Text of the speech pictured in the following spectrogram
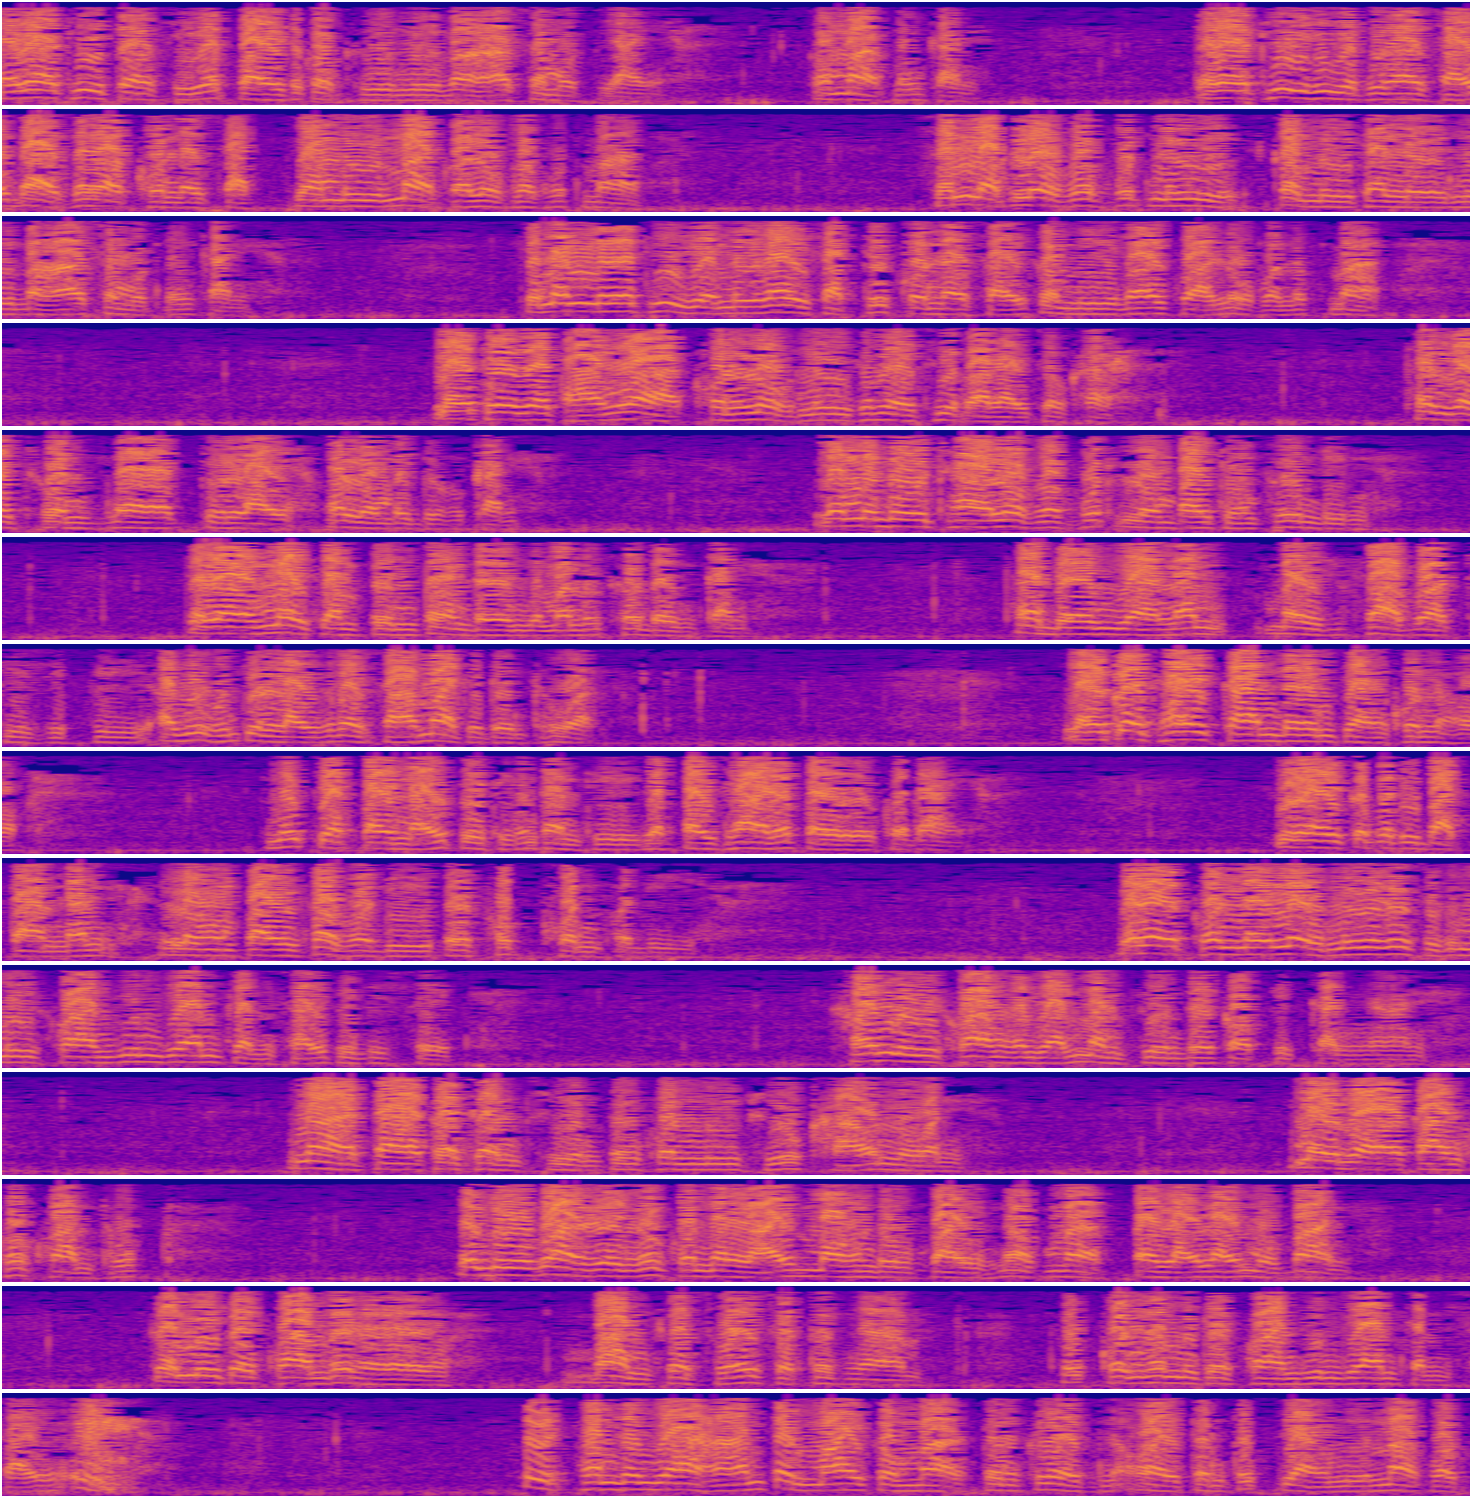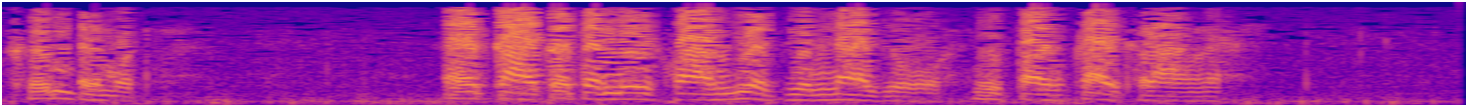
แต่ว่าที่ต้อเสียไปก็คือมีมหาสมุทรใหญ่ ก็มากเหมือนกัน แต่ที่ที่จะพึงอาศัยได้สำหรับคนและสัตว์ยังมีมากกว่าโลกพระพุทธมากสำหรับโลกพระพุทธนี้ก็มีทะเลมีมหาสมุทรเหมือนกันฉะนั้นเนื้อที่จะมีไร่สัตว์ทุกคนอาศัยก็มีน้อยกว่าโลกมนุษย์มาก แล้วเธอจะถามว่าคนโลกนี้เขาไม่เทียบอะไรเจ้าค่ะ ท่านจะชวนแม่จุไลว่าลงไปดูกัน ลงมาดูชาวโลกพระพุทธลงไปถึงพื้นดิน แต่เราไม่จำเป็นต้องเดินอย่างมนุษย์เขาเดินกัน ถ้าเดินอย่างนั้นไม่ทราบว่ากี่สิบปี อายุของจุไลก็ไม่สามารถจะเดินทั่ว แล้วก็ใช้การเดินอย่างคนหอกนึกจะไปไหนไปถึงทันทีจะไปช้าแล้วไปเร็วก็ได้ เลยก็ปฏิบัติตามนั้น ลงไปก็พอดีไปพบคนพอดีแล้คนในโลกนี้รู้สึกมีความยิ้มแย้มแจ่มใสเป็นพิเศษ เขามีความขยันหมั่นเพียรไปกอบกิจการงาน หน้าตาก็ช่ำชื่นเป็นคนมีผิวขาวนวล ไม่บอกาการข้อความทุกข์ไปดูว่าเรื่องของคนหลายมองดูไปนอกมากไปหลายๆหมู่บ้าน ก็มีแต่ความรื่นเริงบ้านก็สวยสดงดงาม ทุกคนก็มีแต่ความยิ้มแย้มแจ่มใสพืชพันธุ์ยาหารต้นไม้ก็มากต้นกล้วยต้นอ้อยต้นทุกอย่างมีมากกว่าขึ้นไปหมดอากาศก็จะมีความเยือกเย็นน่าอยู่นี่ตอนใกล้กลางนะ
